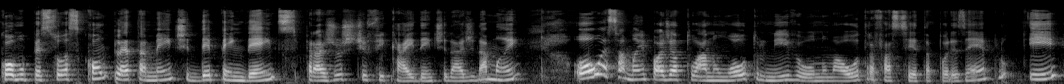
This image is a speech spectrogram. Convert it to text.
como pessoas completamente dependentes para justificar a identidade da mãe. Ou essa mãe pode atuar num outro nível ou numa outra faceta, por exemplo, e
